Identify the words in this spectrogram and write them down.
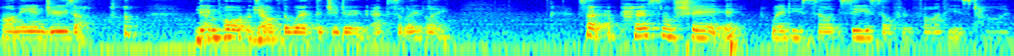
on the end user. the yep. importance yep. of the work that you do, absolutely. So, a personal share, where do you see yourself in five years' time?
